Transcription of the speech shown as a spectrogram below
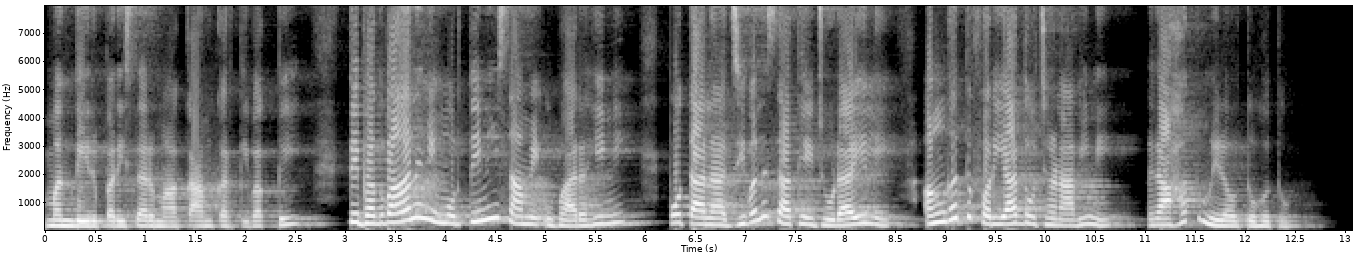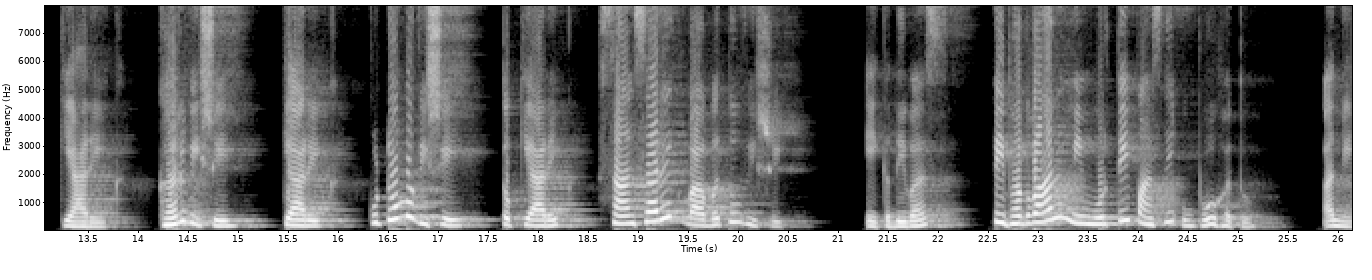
મંદિર પરિસરમાં કામ કરતી વખતે તે ભગવાનની મૂર્તિની સામે ઊભા રહીને પોતાના જીવન સાથે જોડાયેલી અંગત ફરિયાદો જણાવીને રાહત મેળવતો હતો. ક્યારેક ઘર વિશે, ક્યારેક કુટુંબ વિશે તો ક્યારેક સાંસારિક બાબતો વિશે. એક દિવસ તે ભગવાનની મૂર્તિ પાસે ઊભો હતો અને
